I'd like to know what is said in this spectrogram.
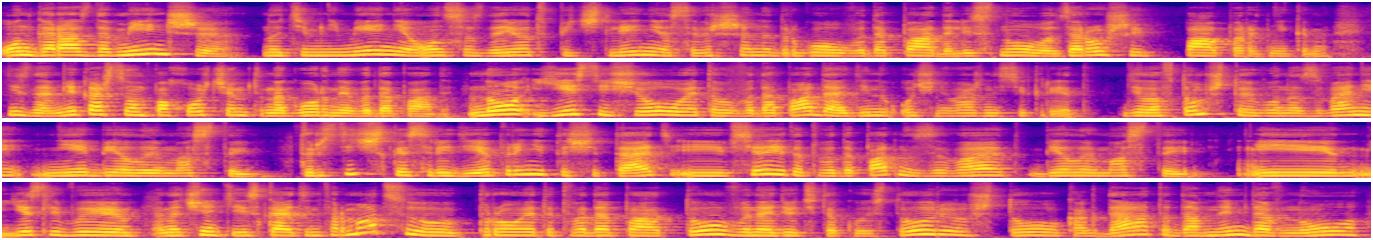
он гораздо меньше, но тем не менее он создает впечатление совершенно другого водопада, лесного, заросший папоротниками. Не знаю, мне кажется, он похож чем-то на горные водопады. Но есть еще у этого водопада один очень важный секрет. Дело в том, что его название не белые мосты. В туристической среде принято считать, и все этот водопад называют белые мосты. И если вы начнете искать информацию про этот водопад, то вы найдете такую историю, что когда-то давным-давно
